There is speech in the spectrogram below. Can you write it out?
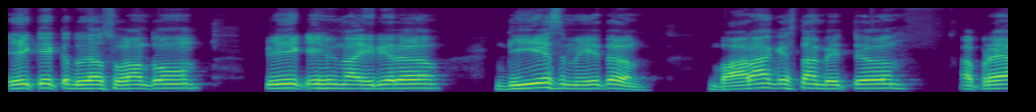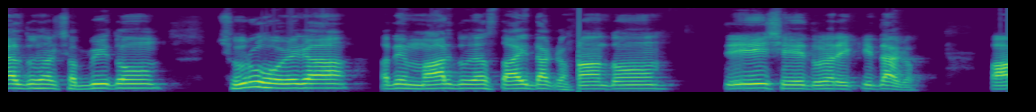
1 1 2016 ਤੋਂ ਪੇ ਕਿਵੇਂ ਦਾ ਏਰੀਅਰ ਡੀਏ ਸਮੇਤ 12 ਕਿਸ਼ਤਾਂ ਵਿੱਚ ਅਪ੍ਰੈਲ 2026 ਤੋਂ ਸ਼ੁਰੂ ਹੋਵੇਗਾ ਅਤੇ ਮਾਰਚ 2027 ਤੱਕ, ਤੋਂ 30 6 2021 ਤੱਕ ਆ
